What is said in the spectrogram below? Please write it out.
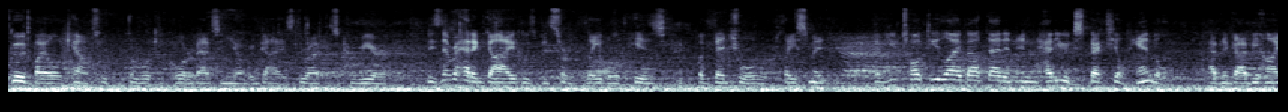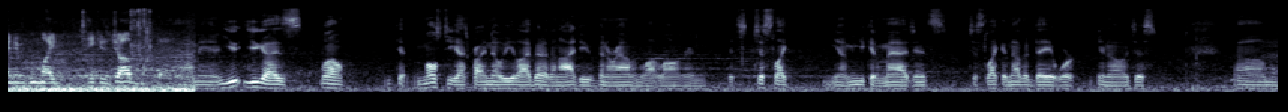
good by all accounts with the rookie quarterbacks and younger guys throughout his career. But he's never had a guy who's been sort of labeled his eventual replacement. Have you talked to Eli about that, and, and how do you expect he'll handle having a guy behind him who might take his job? I mean, you, you guys, well, most of you guys probably know Eli better than I do. Been around him a lot longer, and it's just like, you know, I mean, you can imagine. It's just like another day at work. You know, just. Um,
